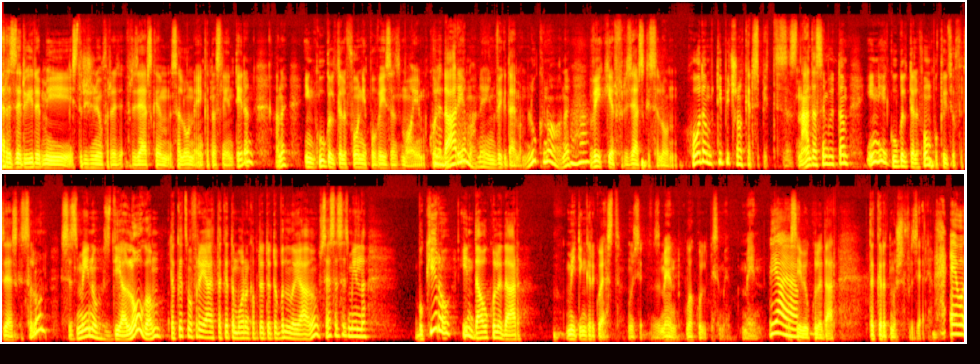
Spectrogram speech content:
Rezerviraj mi striženje v frizerskem salonu enkrat naslednji teden, in Google telefon je povezan z mojim koledarjem, ne, in ve, kdaj imam luknjo, ne, ve, kjer frizerski salon hodim, tipično, ker spet zazna, da sem bil tam, in je Google telefon poklical frizerski salon, se zmenil z dialogom, takrat smo freja, takrat moram kapitati, to je bilo, ja, no, vse se je zmenila, blokiral in dal koledar meeting request, z meni, v kol- mislim, meni, men, Ja, ja. posebej v koledar. Takrat imaš frizerja. Evo,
